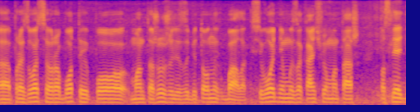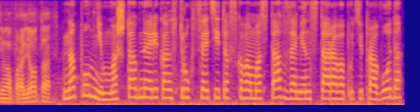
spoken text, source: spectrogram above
э, производятся работы по монтажу железобетонных балок. Сегодня мы заканчиваем монтаж последнего пролета. Напомним, масштабная реконструкция Титовского моста взамен старого путепровода,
